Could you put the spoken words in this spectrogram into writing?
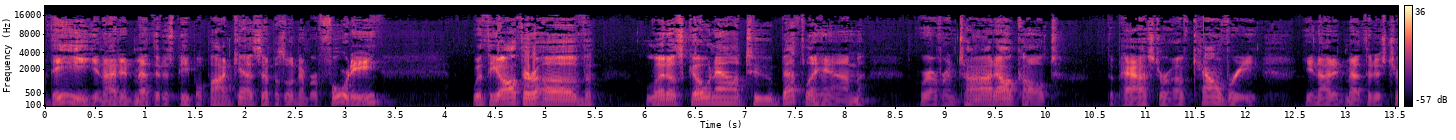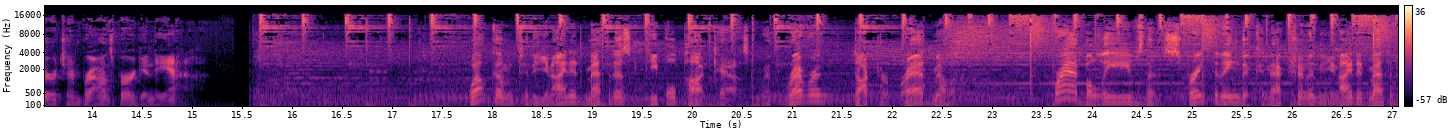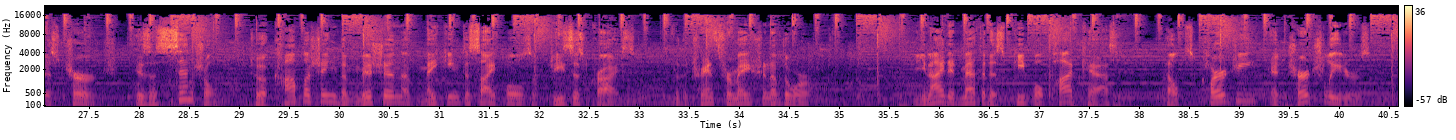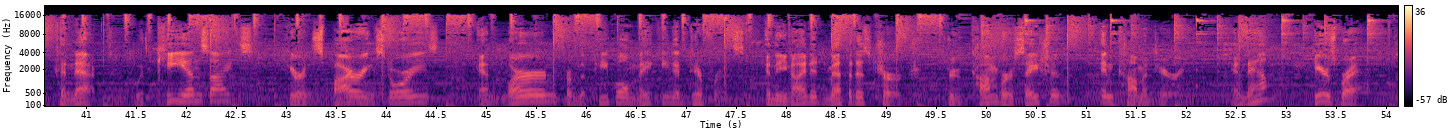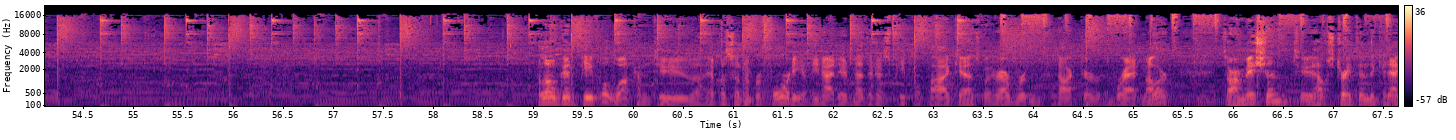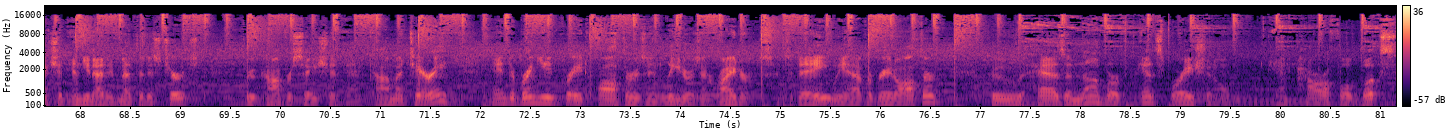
the United Methodist People Podcast, episode number 40, with the author of Let Us Go Now to Bethlehem, Reverend Todd Outcalt, the pastor of Calvary United Methodist Church in Brownsburg, Indiana. Welcome to the United Methodist People Podcast with Reverend Dr. Brad Miller. Brad believes that strengthening the connection in the United Methodist Church is essential to accomplishing the mission of making disciples of Jesus Christ for the transformation of the world. The United Methodist People podcast helps clergy and church leaders connect with key insights, hear inspiring stories, and learn from the people making a difference in the United Methodist Church through conversation and commentary. And now, here's Brad. Hello, good people. Welcome to uh, episode number 40 of the United Methodist People podcast with Reverend Dr. Brad Miller. It's our mission to help strengthen the connection in the United Methodist Church through conversation and commentary, and to bring you great authors and leaders and writers. Today, we have a great author who has a number of inspirational and powerful books,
